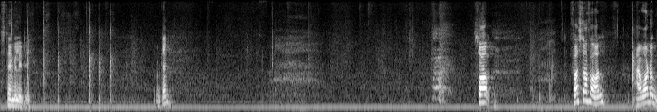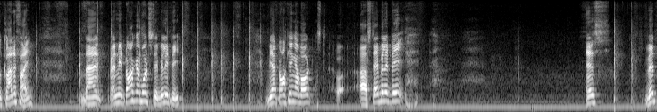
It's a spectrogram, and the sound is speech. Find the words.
stability okay. So first of all I want to clarify that when we talk about stability we are talking about st uh, stability is with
